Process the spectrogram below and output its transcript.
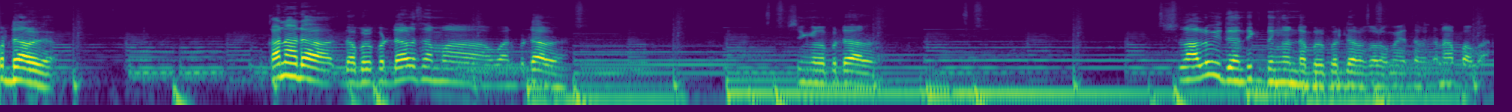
pedal ya. Kan ada double pedal sama one pedal single pedal. Selalu identik dengan double pedal kalau metal. Kenapa pak?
